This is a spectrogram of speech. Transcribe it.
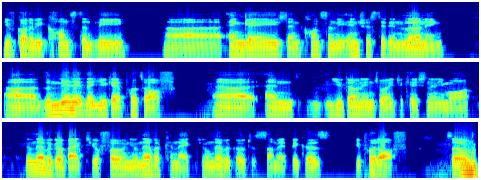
you've got to be constantly uh, engaged and constantly interested in learning. Uh, the minute that you get put off uh, and you don't enjoy education anymore, you'll never go back to your phone. You'll never connect. You'll never go to Summit because you put off. So, mm.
